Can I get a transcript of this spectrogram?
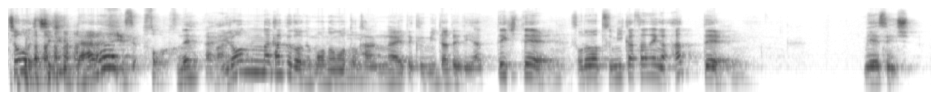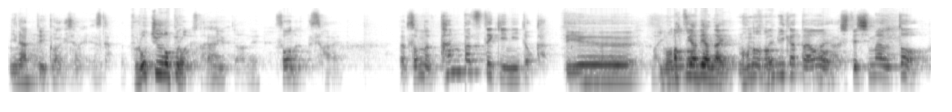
超一流にならないですよ。そうですね、はい、い。ろんな角度で物事を考えて組み立ててやってきて、それを積み重ねがあって、名選手になっていくわけじゃないですか。プロ中のプロですからね、はい。言ったらね、そうなんですよ。だはい。からそんな単発的にとかっていうまあ、一発屋ではないものの見方はいはいをしてしまうと、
